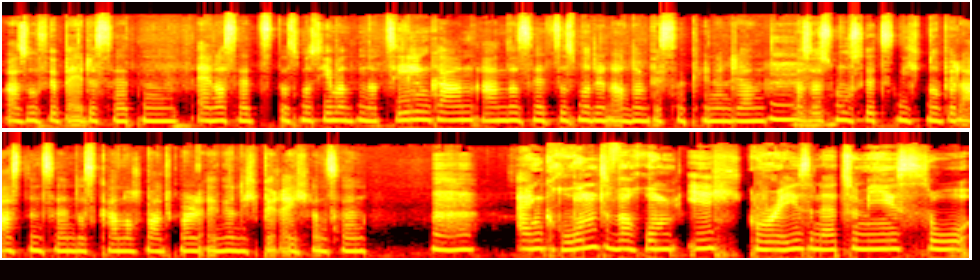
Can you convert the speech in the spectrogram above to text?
Also für beide Seiten. Einerseits, dass man es jemandem erzählen kann, andererseits, dass man den anderen besser kennenlernt. Mhm. Also es muss jetzt nicht nur belastend sein, das kann auch manchmal eigentlich bereichernd sein. Mhm. Ein Grund, warum ich Grey's Anatomy so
